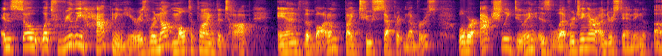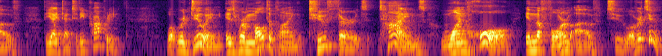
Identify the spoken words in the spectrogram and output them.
And so what's really happening here is we're not multiplying the top and the bottom by two separate numbers. What we're actually doing is leveraging our understanding of the identity property. What we're doing is we're multiplying 2 thirds times 1 whole in the form of 2 over 2.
